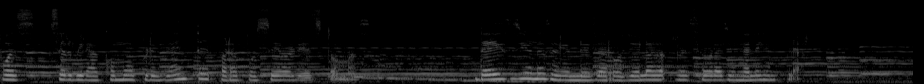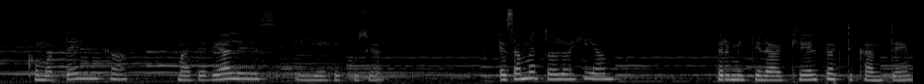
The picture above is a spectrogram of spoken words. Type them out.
pues servirá como presente para posteriores tomas de decisiones en el desarrollo de la restauración del ejemplar, como técnica, materiales y ejecución. Esa metodología permitirá que el practicante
